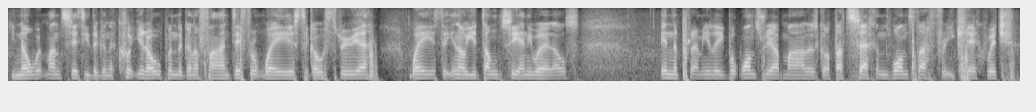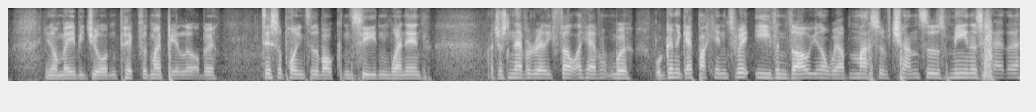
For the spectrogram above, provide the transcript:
You know with Man City they're going to cut you open. They're going to find different ways to go through you, ways that you know you don't see anywhere else in the Premier League. But once Riyad Mahrez got that second, once that free kick, which you know maybe Jordan Pickford might be a little bit disappointed about conceding, went in. I just never really felt like Everton were, were going to get back into it, even though you know we had massive chances. Mina's header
